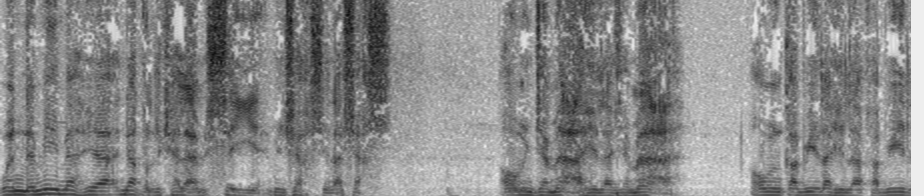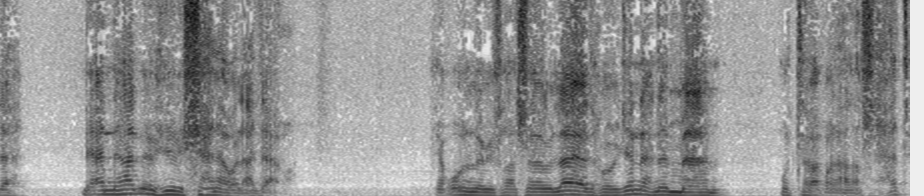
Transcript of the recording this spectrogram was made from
والنميمة هي نقل الكلام السيء من شخص إلى شخص أو من جماعة إلى جماعة أو من قبيلة إلى قبيلة لأن هذا يثير الشحنة والعداوة. يقول النبي صلى الله عليه وسلم لا يدخل الجنة نمام متفق على صحته.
